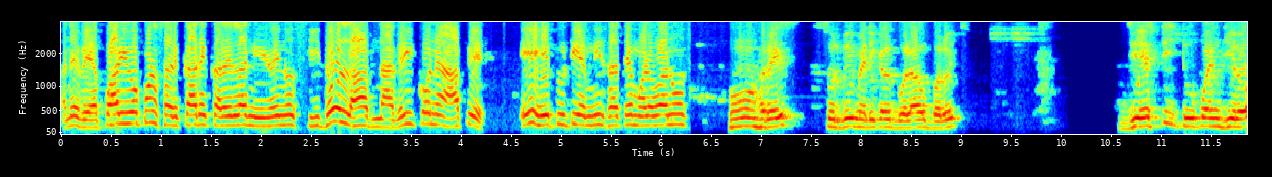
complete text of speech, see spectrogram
અને વેપારીઓ પણ સરકારે કરેલા નિર્ણયનો સીધો લાભ નાગરિકોને આપે એ હેતુથી એમની સાથે મળવાનો હું હરેશ સુરભી મેડિકલ બોલાવ Bharuch. G S T two point zero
